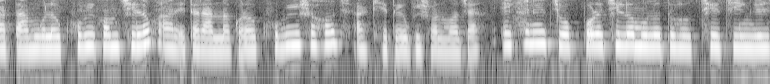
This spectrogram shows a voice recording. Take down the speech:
আর দামগুলোও খুবই কম ছিল আর এটা রান্না করাও খুবই সহজ আর খেতেও ভীষণ মজা। এখানে চোখ পড়েছিল মূলত হচ্ছে চিংড়ির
